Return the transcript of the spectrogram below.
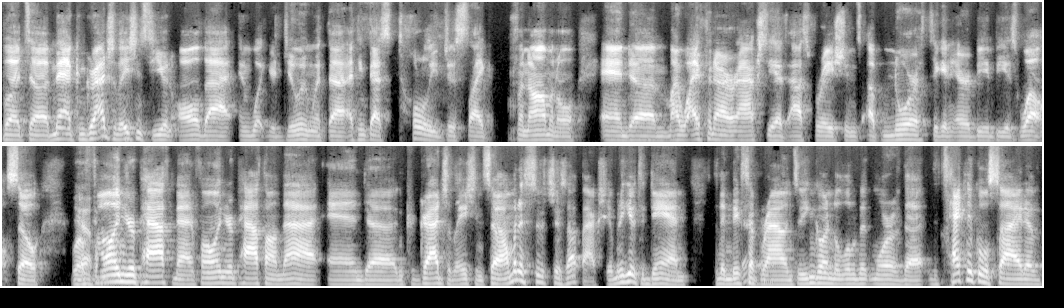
But uh, man, congratulations to you and all that and what you're doing with that. I think that's totally just like phenomenal. And um, my wife and I are actually have aspirations up north to get an Airbnb as well. So we're yeah. following your path, man, following your path on that. And, uh, and congratulations. So I'm going to switch this up. Actually, I'm going to give it to Dan for the mix up yeah. round, so you can go into a little bit more of the, the technical side of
